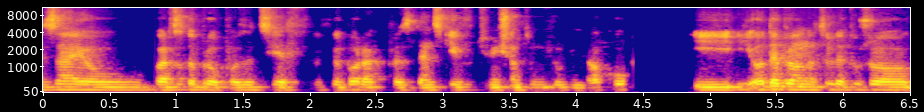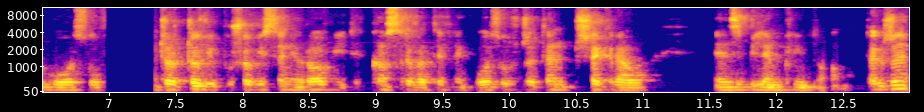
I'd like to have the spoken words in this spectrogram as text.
zajął bardzo dobrą pozycję w wyborach prezydenckich w 1992 roku i, i odebrał na tyle dużo głosów George'owi Bushowi seniorowi, tych konserwatywnych głosów, że ten przegrał e, z Billem Clintonem. Także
